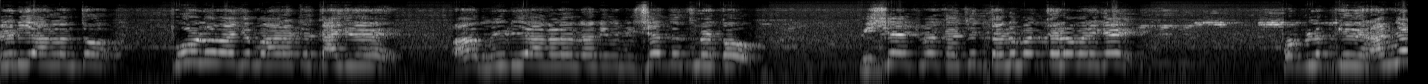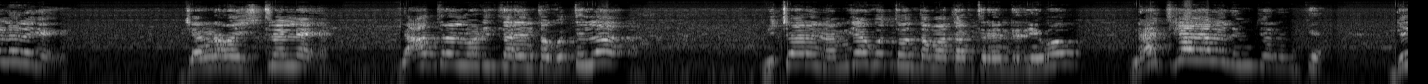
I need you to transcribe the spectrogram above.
ಮೀಡಿಯಾಗಳಂತೂ ಪೂರ್ಣವಾಗಿ ಮಾರಾಟಕ್ಕಾಗಿದ್ದೇವೆ ಆ ಮೀಡಿಯಾಗಳನ್ನು ನೀವು ನಿಷೇಧಿಸಬೇಕು. ವಿಶೇಷವಾಗಿ ಅಜಿತ್ ಹನುಮಕ್ಕನವರಿಗೆ ಪಬ್ಲಿಕ್ ರಂಗಣ್ಣನಿಗೆ ಜನರು ಇಷ್ಟರಲ್ಲೇ ಯಾತ್ರೆ ಹೊಡಿತಾರೆ ಅಂತ ಗೊತ್ತಿಲ್ಲ. ವಿಚಾರ ನಮಗೆ ಗೊತ್ತು ಅಂತ ಮಾತಾಡ್ತೀರೇನ್ರಿ ನೀವು? ನಾಚಿಕೆ ಆಗಲ್ಲ ನಿಮ್ಮ ಜನಕ್ಕೆ. ಡಿ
